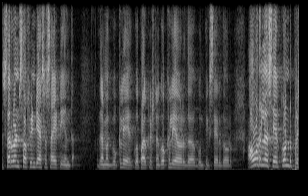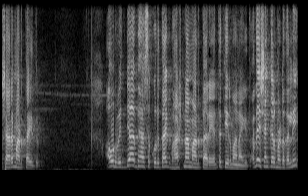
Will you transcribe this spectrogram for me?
ಸರ್ವೆಂಟ್ಸ್ ಆಫ್ ಇಂಡಿಯಾ ಸೊಸೈಟಿ ಅಂತ. ನಮ್ಮ ಗೋಖಲೆ, ಗೋಪಾಲಕೃಷ್ಣ ಗೋಖಲೆ ಅವ್ರದ್ದು ಗುಂಪಿಗೆ ಸೇರಿದವರು. ಅವರೆಲ್ಲ ಸೇರಿಕೊಂಡು ಪ್ರಚಾರ ಮಾಡ್ತಾಯಿದ್ರು ಅವರು ವಿದ್ಯಾಭ್ಯಾಸ ಕುರಿತಾಗಿ ಭಾಷಣ ಮಾಡ್ತಾರೆ ಅಂತ ತೀರ್ಮಾನ ಆಗಿತ್ತು. ಅದೇ ಶಂಕರ ಮಠದಲ್ಲಿ,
